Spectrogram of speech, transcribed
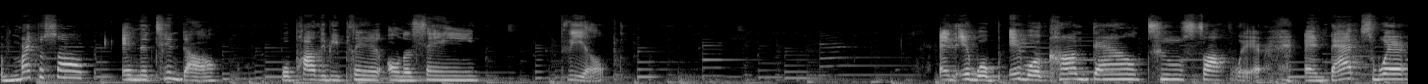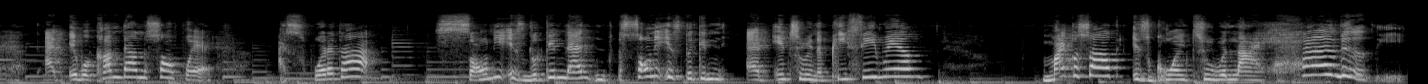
Microsoft, and Nintendo will probably be playing on the same field. And it will it will come down to software. And that's where it will come down to software. I swear to God, Sony is looking at Sony is looking at entering the PC realm. Microsoft is going to rely heavily,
